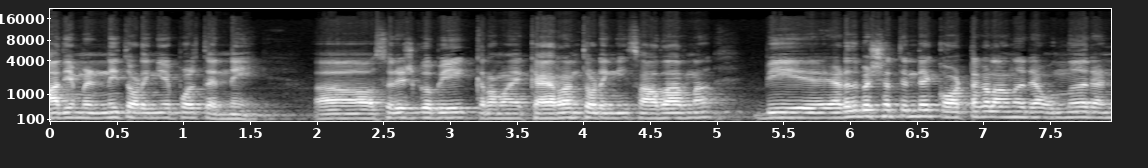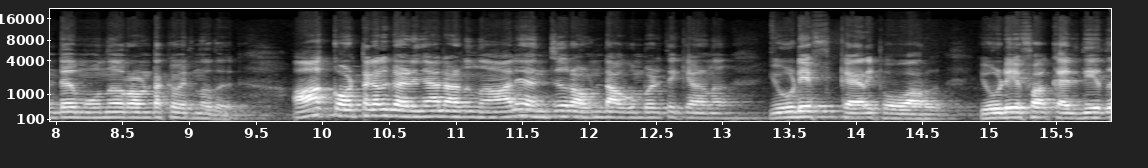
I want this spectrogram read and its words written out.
ആദ്യം എണ്ണി തുടങ്ങിയപ്പോൾ തന്നെ സുരേഷ് ഗോപി ക്രമ കയറാൻ തുടങ്ങി. സാധാരണ ബി ഇടതുപക്ഷത്തിന്റെ കോട്ടകളാണ് ഒന്ന് രണ്ട് മൂന്ന് റൗണ്ടൊക്കെ വരുന്നത്. ആ കോട്ടകൾ കഴിഞ്ഞാലാണ് നാല് അഞ്ച് റൗണ്ട് ആകുമ്പോഴത്തേക്കാണ് യു ഡി എഫ് കയറി പോവാറ്. യു ഡി എഫ് കരുതിയത്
